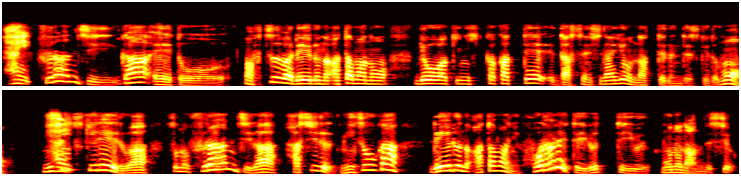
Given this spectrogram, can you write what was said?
はい。フランジが、えーとまあ、普通はレールの頭の両脇に引っかかって脱線しないようになってるんですけども、溝付きレールは、そのフランジが走る溝がレールの頭に掘られているっていうものなんですよ。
